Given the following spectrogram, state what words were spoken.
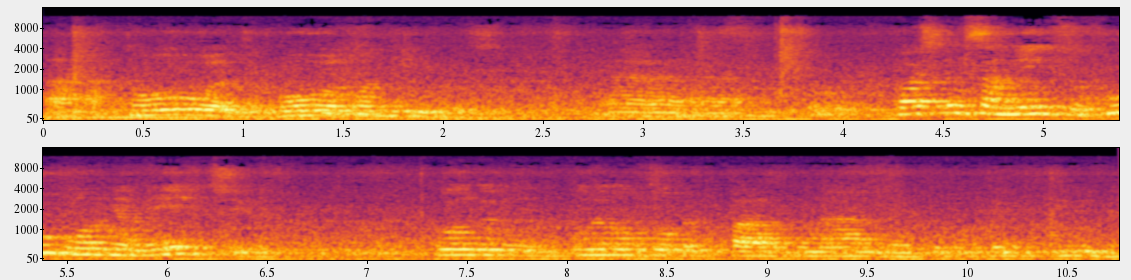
à, à, toa, de boa, com amigos? É, quais pensamentos ocupam a minha mente quando, quando eu não estou preocupado com nada, estou com tempo livre?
